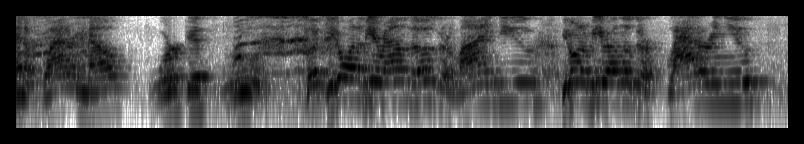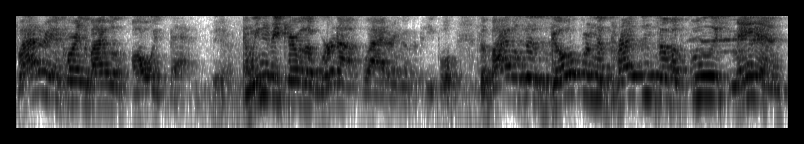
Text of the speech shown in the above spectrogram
and a flattering mouth worketh ruin. Look, you don't want to be around those that are lying to you. You don't want to be around those that are flattering you. Flattering, according to the Bible, is always bad. Yeah. And we need to be careful that we're not flattering other people. The Bible says, Go from the presence of a foolish man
